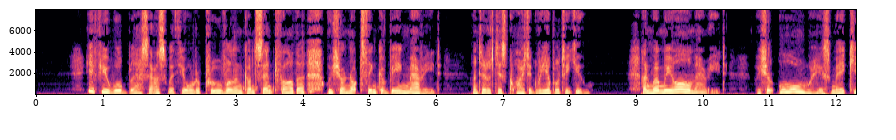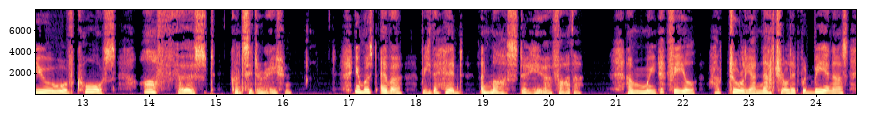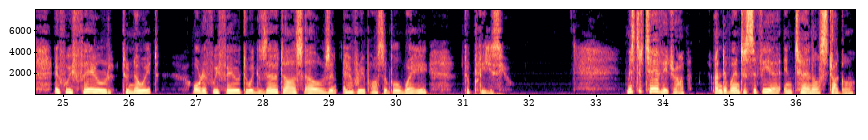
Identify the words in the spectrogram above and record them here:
If you will bless us with your approval and consent, father, we shall not think of being married until it is quite agreeable to you. And when we are married, we shall always make you, of course, our first consideration. You must ever be the head and master here, father, and we feel how truly unnatural it would be in us if we failed to know it, or if we failed to exert ourselves in every possible way to please you. Mr. Turveydrop underwent a severe internal struggle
